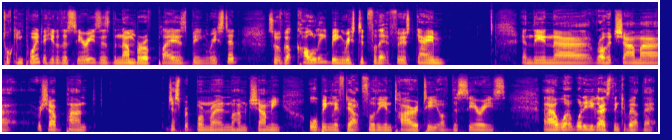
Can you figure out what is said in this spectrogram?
talking point ahead of the series is the number of players being rested. So we've got Kohli being rested for that first game, and then uh, Rohit Sharma, Rishabh Pant, Jasprit Bumrah and Mohammad Shami all being left out for the entirety of the series. Uh, what what do you guys think about that?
